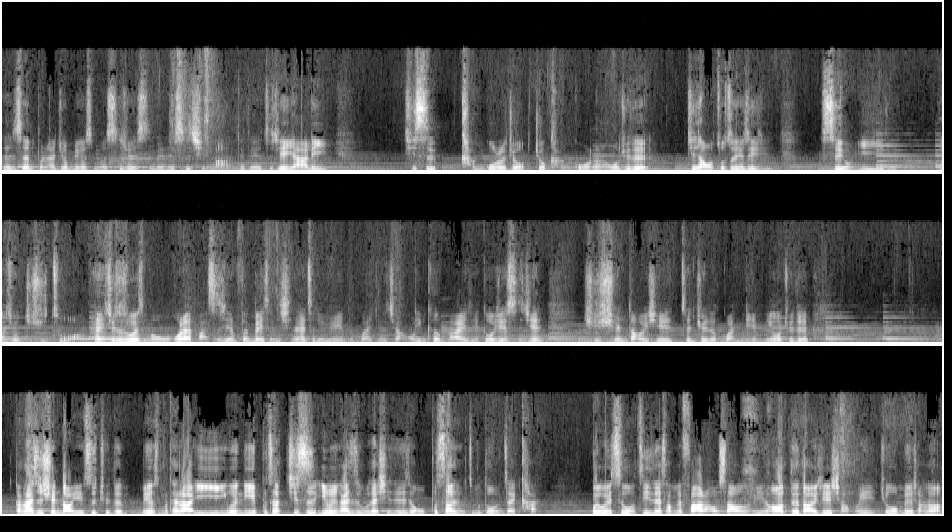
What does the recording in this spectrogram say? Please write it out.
人生本来就没有什么十全十美的事情嘛，对不对？这些压力其实扛过了就就扛过了。我觉得既然我做这件事情是有意义的，那就继续做啊。哎，就是为什么我后来把时间分配成现在这个原因的关系，就是讲我宁可把一些多一些时间去宣导一些正确的观念，因为我觉得刚开始宣导也是觉得没有什么太大意义，因为你也不知道，其实因为一开始我在写的这些，我不知道有这么多人在看，我以为是我自己在上面发牢骚而已，然后得到一些小回应，就我没有想到。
